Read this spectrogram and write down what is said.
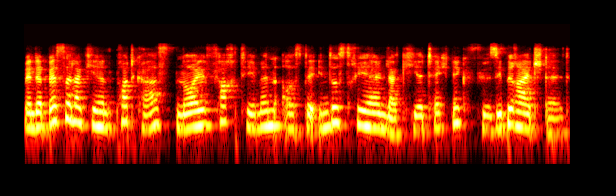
wenn der Besser Lackieren Podcast neue Fachthemen aus der industriellen Lackiertechnik für Sie bereitstellt.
